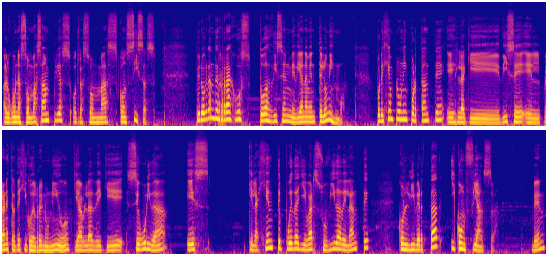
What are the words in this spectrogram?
Algunas son más amplias, otras son más concisas. Pero a grandes rasgos todas dicen medianamente lo mismo. Por ejemplo, una importante es la que dice el Plan Estratégico del Reino Unido, que habla de que seguridad es que la gente pueda llevar su vida adelante con libertad y confianza. ¿Ven?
